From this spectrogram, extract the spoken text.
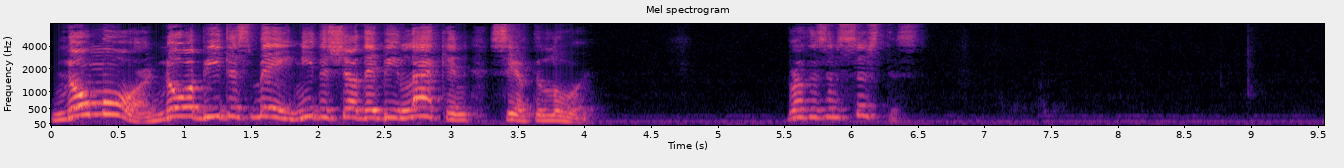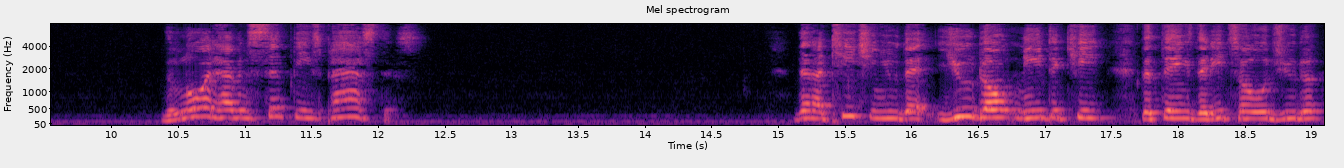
no more, nor be dismayed, neither shall they be lacking, saith the Lord. Brothers and sisters, The Lord haven't sent these pastors that are teaching you that you don't need to keep the things that he told you to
